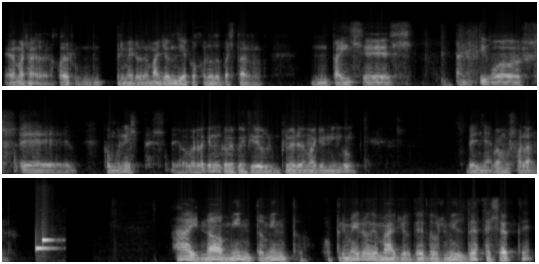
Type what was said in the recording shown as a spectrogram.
E además, eh, joder, un primeiro de maio un día cojonudo para estar en países antiguos eh, comunistas. A verdade que nunca me coincidiu un primeiro de maio en ningún. Veña, vamos falando. Ai, no, minto, minto. O primeiro de maio de 2017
